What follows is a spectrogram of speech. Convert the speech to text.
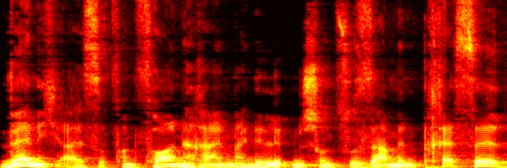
Wenn ich also von vornherein meine Lippen schon zusammenpresse,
